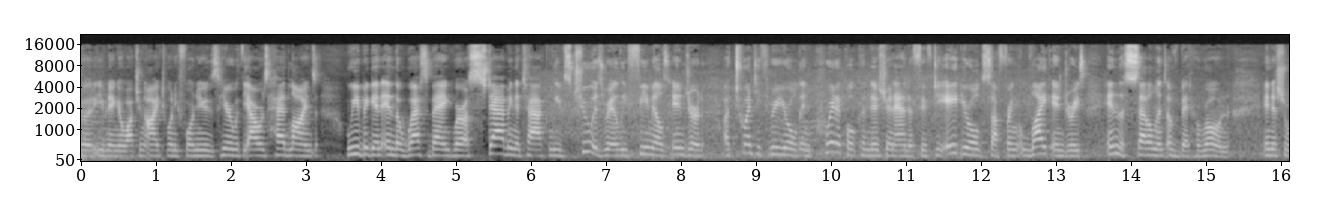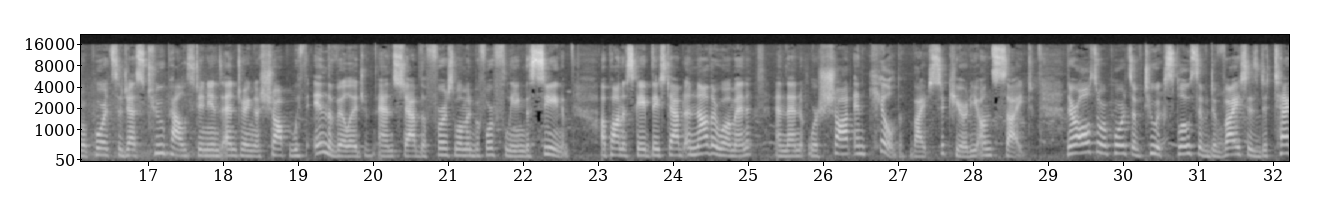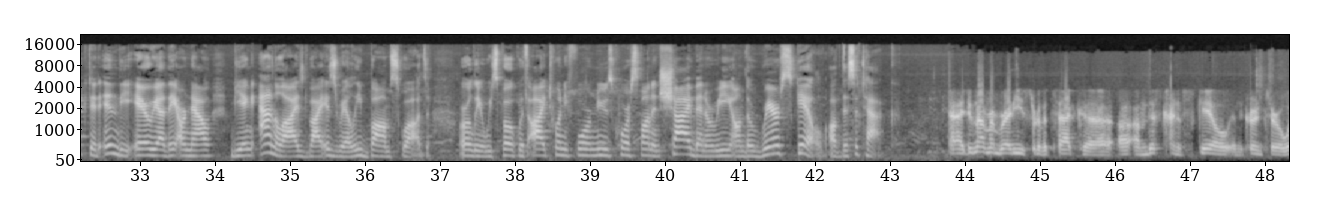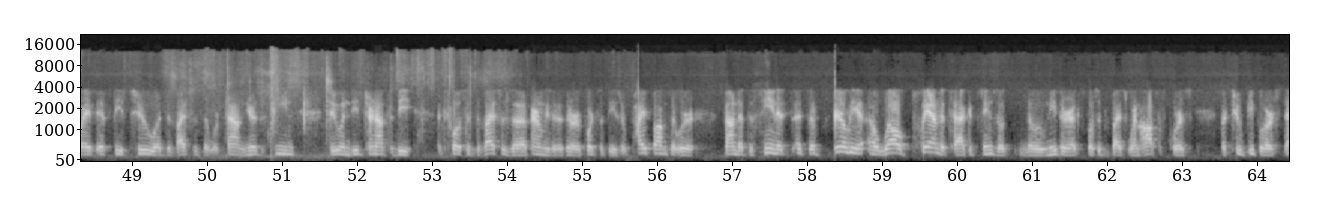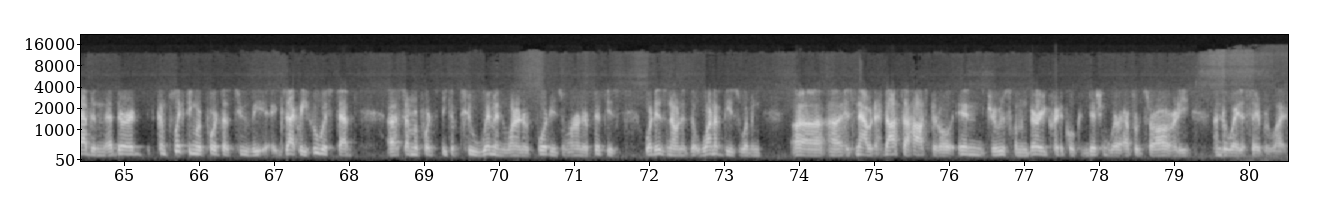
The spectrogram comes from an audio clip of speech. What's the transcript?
Good evening. You're watching I 24 News here with the hour's headlines. We begin in the West Bank, where a stabbing attack leaves two Israeli females injured, a 23 year old in critical condition, and a 58 year old suffering light injuries in the settlement of Beit Horon. Initial reports suggest two Palestinians entering a shop within the village and stabbed the first woman before fleeing the scene. Upon escape, they stabbed another woman and then were shot and killed by security on site. There are also reports of two explosive devices detected in the area. They are now being analyzed by Israeli bomb squads. Earlier, we spoke with I 24 News correspondent Shai Ben Ari on the rare scale of this attack. I do not remember any sort of attack uh, on this kind of scale in the current terror wave. If these two uh, devices that were found near the scene do indeed turn out to be explosive devices, uh, apparently there, there, are reports that these are pipe bombs that were found at the scene. It's, it's a fairly a well-planned attack. It seems, though neither explosive device went off, of course, but two people are stabbed. And there are conflicting reports as to the exactly who was stabbed. Uh, some reports speak of two women, one in her 40s and one in her 50s. What is known is that one of these women uh, uh, is now at Hadassah Hospital in Jerusalem in very critical condition, where efforts are already underway to save her life.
